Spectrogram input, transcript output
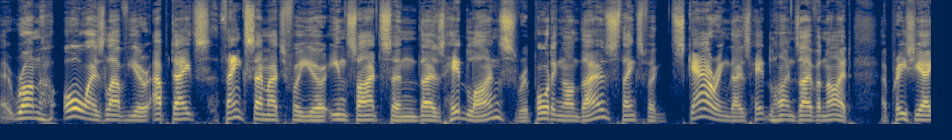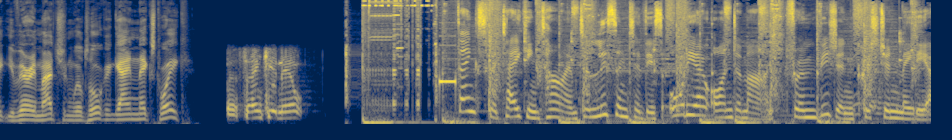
Uh, Ron, always love your updates. Thanks so much for your insights and those headlines, reporting on those. Thanks for scouring those headlines overnight. Appreciate you very much, and we'll talk again next week. Uh, thank you, Neil. Thanks for taking time to listen to this audio on demand from Vision Christian Media.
